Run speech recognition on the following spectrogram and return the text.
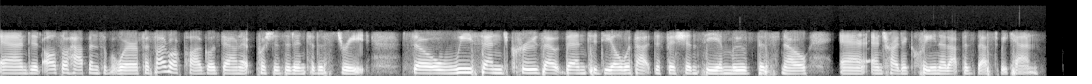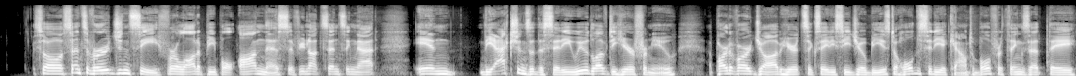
and it also happens where if a sidewalk plow goes down, it pushes it into the street. So we send crews out then to deal with that deficiency and move the snow and, and try to clean it up as best we can. So, a sense of urgency for a lot of people on this. If you're not sensing that in the actions of the city, we would love to hear from you. A part of our job here at 680 CJOB is to hold the city accountable for things that they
